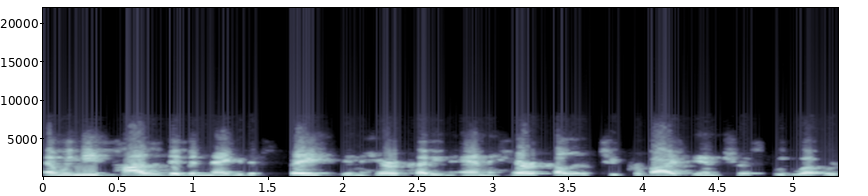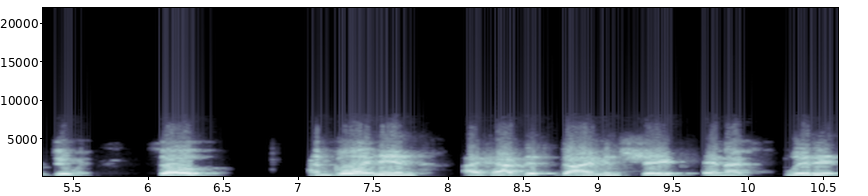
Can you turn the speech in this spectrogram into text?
And we need positive and negative space in hair cutting and hair color to provide interest with what we're doing. So I'm going in. I have this diamond shape and I've split it.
